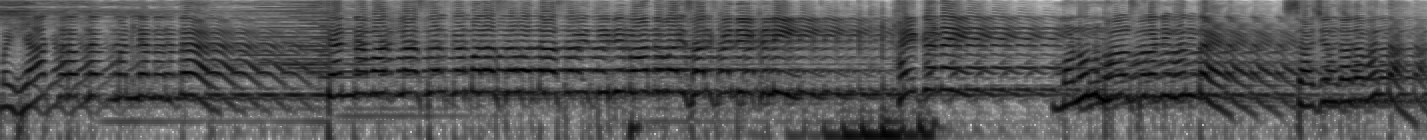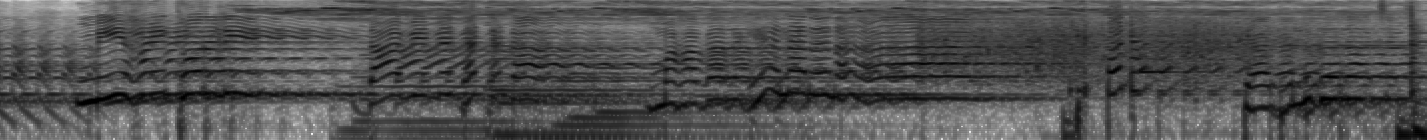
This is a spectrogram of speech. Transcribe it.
मग ह्या करत म्हणल्यानंतर त्यांना वाटलं असेल का मला सवत असावी ती बी बानवाई सारखी देखली है का नाही? म्हणून म्हाळसराने म्हणताय साजन दादा म्हणता मी डावीन झटका महागर घेणार ना पण त्या धनगराच्या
